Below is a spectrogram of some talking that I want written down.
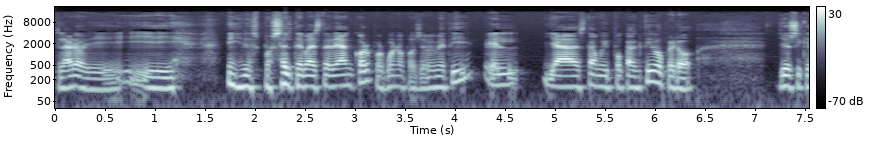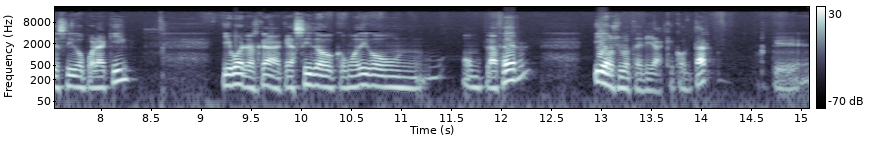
claro, y, después el tema este de Anchor, pues bueno, pues yo me metí. Él ya está muy poco activo, pero yo sí que sigo por aquí. Y bueno, es claro que ha sido, como digo, un placer y os lo tenía que contar. Porque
